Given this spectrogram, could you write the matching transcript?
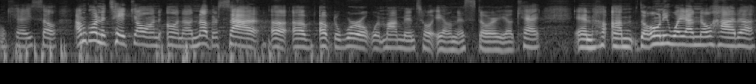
Okay, so I'm going to take y'all on, on another side uh, of, of the world with my mental illness story, okay? And um, the only way I know how to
